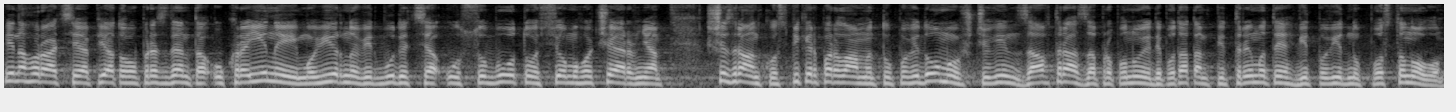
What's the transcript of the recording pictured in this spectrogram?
Інаугурація п'ятого президента України ймовірно відбудеться у суботу, 7 червня. Ще зранку спікер парламенту повідомив, що він завтра запропонує депутатам підтримати відповідну постанову.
